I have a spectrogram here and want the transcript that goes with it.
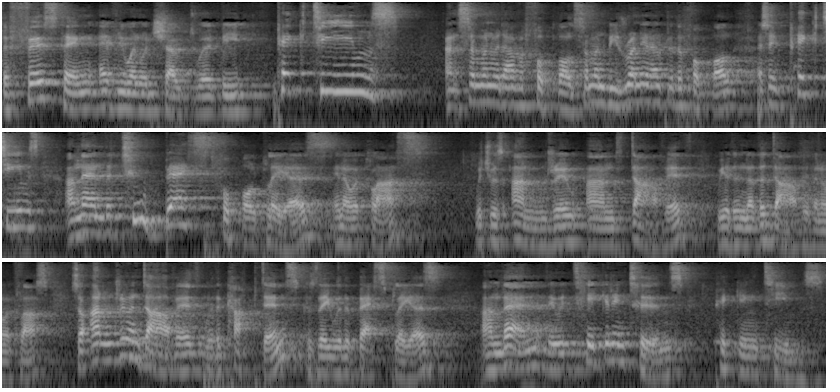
the first thing everyone would shout would be, pick teams! And someone would have a football. Someone would be running out with the football and say, pick teams. And then the two best football players in our class, which was Andrew and David, we had another David in our class. So Andrew and David were the captains because they were the best players. And then they would take it in turns picking teams.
